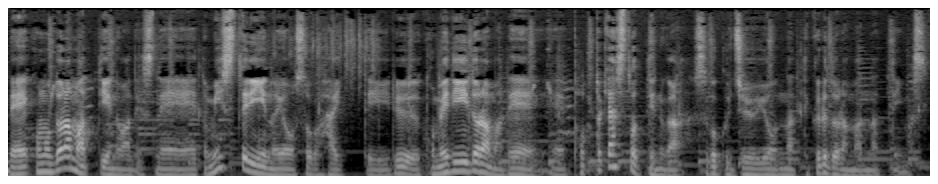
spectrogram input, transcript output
で、このドラマっていうのはですね、えっ、と、ミステリーの要素が入っているコメディドラマで、えーポッドキャストっていうのがすごく重要になってくるドラマになっています。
